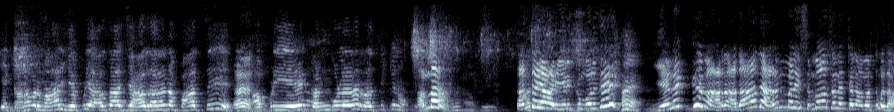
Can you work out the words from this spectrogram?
என் கணவர் மாதிரி எப்படி அரசாட்சி ஆள்றாருன்னு நான் பார்த்து. அப்படியே கண்குள்ள ரசிக்கணும். அம்மா! தந்தையார் இருக்கும் பொழுது எனக்கு அதாவது அரண்மனை சிம்மாசனத்தில் அமர்த்துவதா?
